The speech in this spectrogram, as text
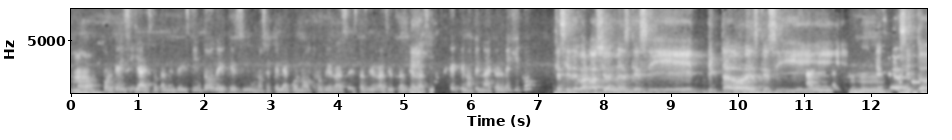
ajá. porque ahí sí ya es totalmente distinto, de que si uno se pelea con otro, guerras, estas guerras y otras Sí. guerras, y sé qué, que no tiene nada que ver México. Que si devaluaciones, que si dictadores, que si ejércitos,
